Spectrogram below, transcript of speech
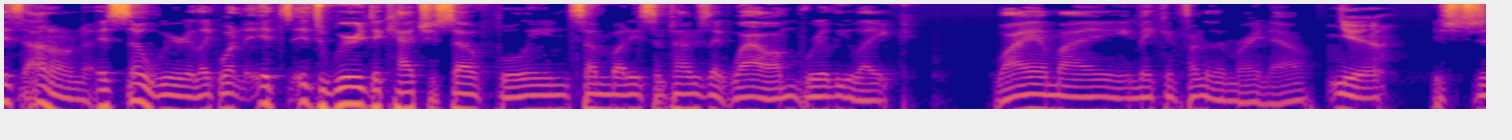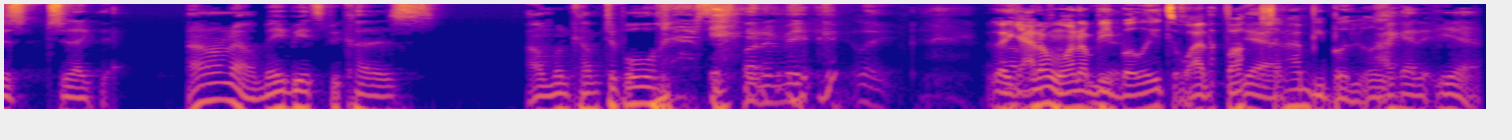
It's I don't know. It's so weird. Like when it's it's weird to catch yourself bullying somebody. Sometimes like wow, I'm really like, why am I making fun of them right now? Yeah. It's just like I don't know. Maybe it's because I'm uncomfortable. I just want to make like Like I'm I don't want to be bullied, so why the fuck Yeah. should I be bullied? I got it. Yeah,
